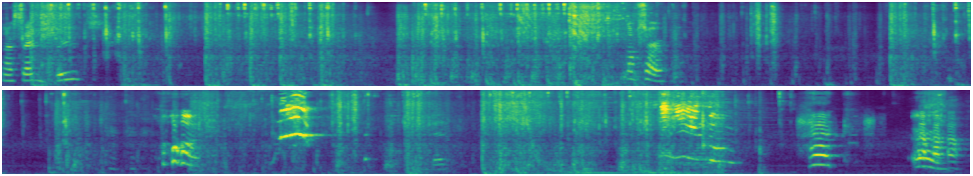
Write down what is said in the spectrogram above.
Nice end, boots. I'm sorry. Heck!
